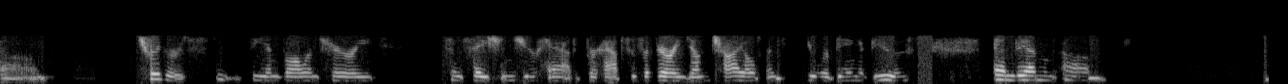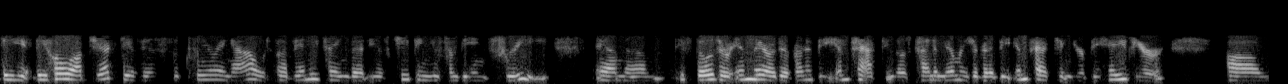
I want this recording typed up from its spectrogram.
um, triggers the involuntary sensations you had, perhaps as a very young child when you were being abused, and then. Um, the the whole objective is the clearing out of anything that is keeping you from being free and um, if those are in there, they're going to be impacting, those kind of memories are going to be impacting your behavior um,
